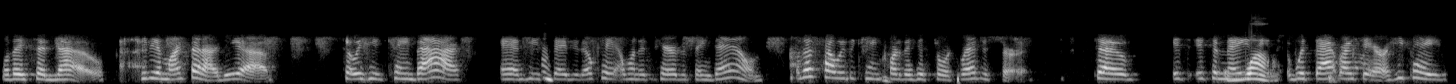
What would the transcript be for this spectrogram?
Well, they said no. He didn't like that idea. So he came back and he Hmm. stated, okay, I want to tear the thing down. Well, that's how we became part of the historic register. So it's, it's amazing. Wow. With that right there, he paid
